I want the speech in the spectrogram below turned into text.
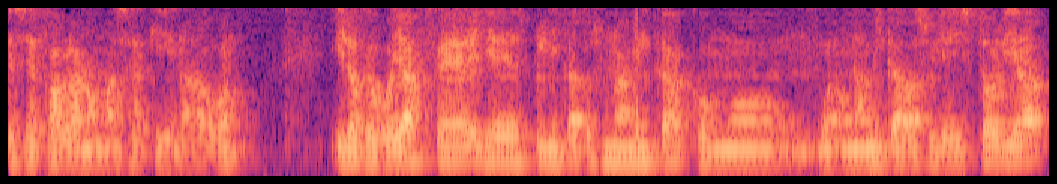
que se fabla nomás aquí en Aragón, y lo que voy a hacer es explicaros una mica como, bueno, una mica la suya historia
